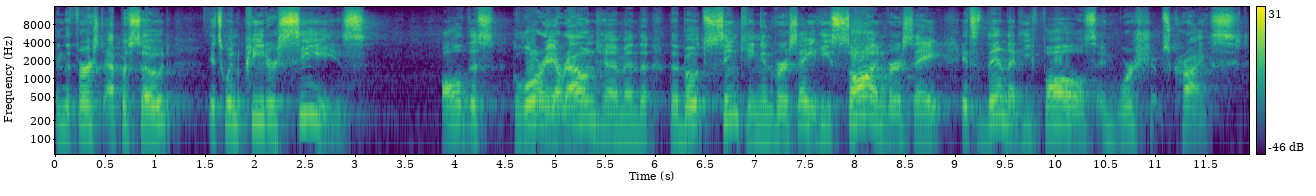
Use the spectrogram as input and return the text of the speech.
In the first episode, it's when Peter sees all this glory around him and the, the boat sinking in verse 8. He saw in verse 8, it's then that he falls and worships Christ.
